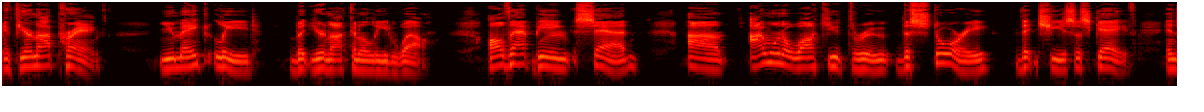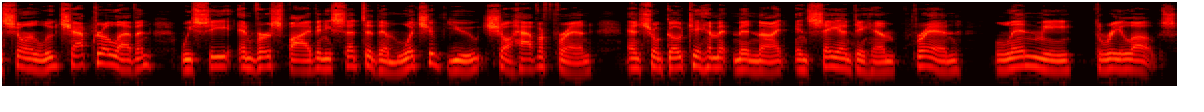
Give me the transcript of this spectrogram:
If you're not praying, you may lead, but you're not going to lead well. All that being said, uh, I want to walk you through the story that Jesus gave. And so in Luke chapter 11, we see in verse 5, and he said to them, Which of you shall have a friend, and shall go to him at midnight, and say unto him, Friend, lend me three loaves.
